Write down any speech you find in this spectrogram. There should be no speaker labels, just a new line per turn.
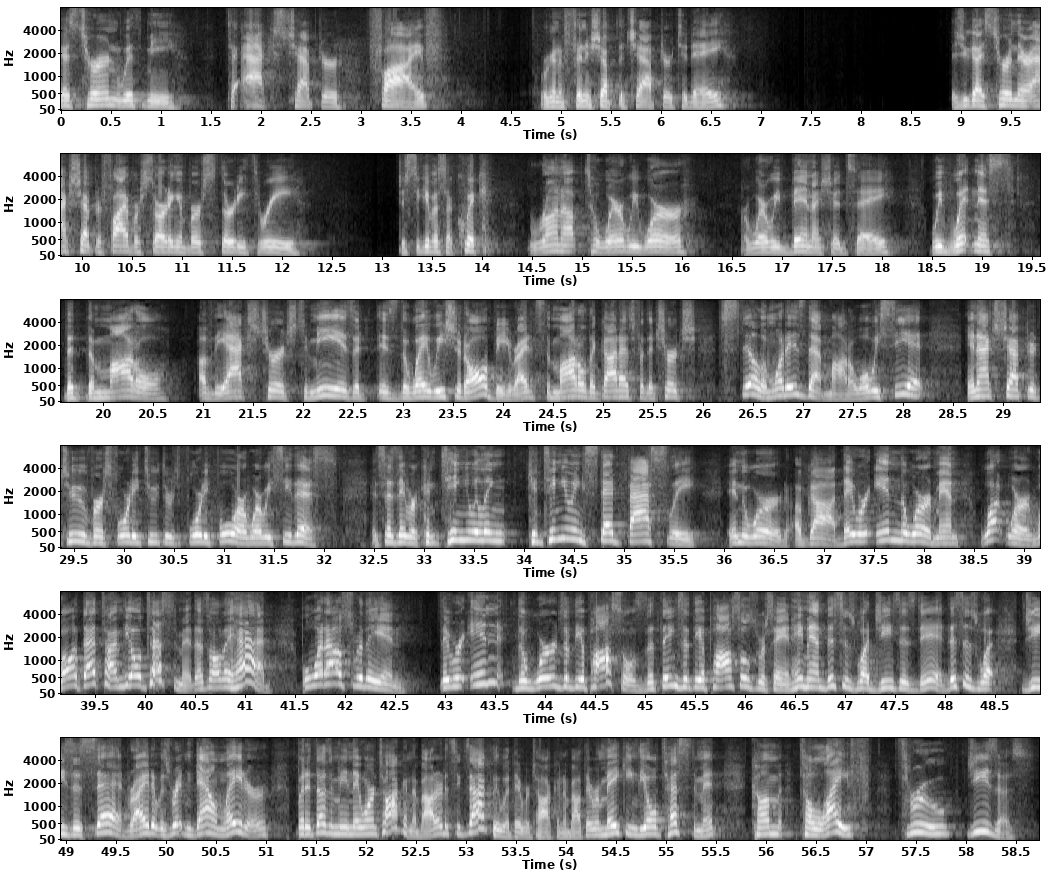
You guys turn with me to Acts chapter 5. We're going to finish up the chapter today. As you guys turn there, Acts chapter 5, we're starting in verse 33. Just to give us a quick run up to where we were, or where we've been, I should say. We've witnessed that the model of the Acts church, to me, is, a, is the way we should all be, right? It's the model that God has for the church still. And what is that model? Well, we see it in Acts chapter 2, verse 42 through 44, where we see this. It says they were continuing, continuing steadfastly in the Word of God. They were in the Word, man. What Word? Well, at that time, the Old Testament. That's all they had. But what else were they in? They were in the words of the apostles, the things that the apostles were saying. Hey, man, this is what Jesus did. This is what Jesus said, right? It was written down later, but it doesn't mean they weren't talking about it. It's exactly what they were talking about. They were making the Old Testament come to life through Jesus.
